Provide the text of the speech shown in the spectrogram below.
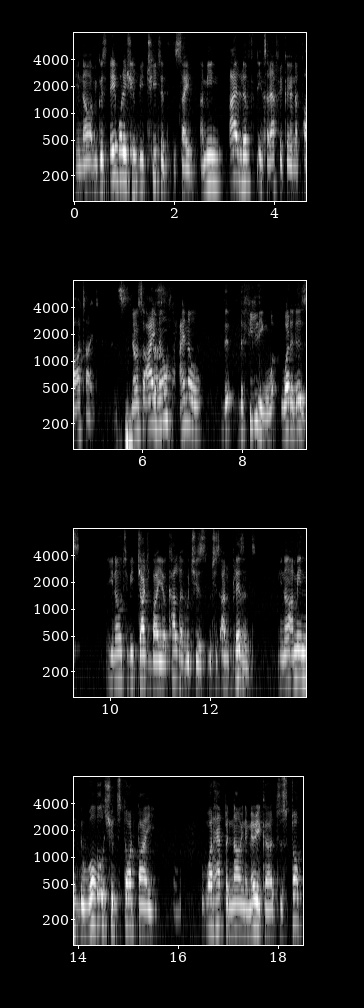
You know, because everybody should be treated the same. I mean, I lived in South Africa in apartheid. You know, so I know I know the the feeling what, what it is you know, to be judged by your color, which is which is unpleasant. You know, I mean, the world should start by what happened now in America to stop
